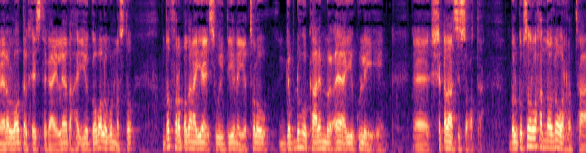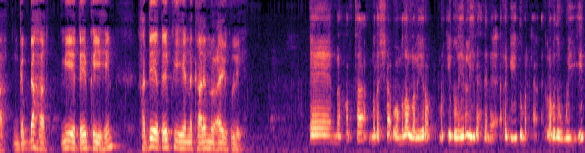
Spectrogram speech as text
meelo loo dalxiis taga ay leedahay iyo goobo lagu nasto dad fara badan ayaa isweydiinaya talow gabdhuhu kaalin noocee ayay ku leeyihiin shaqadaasi socota. Bal gobsoor waxaad nooga warantaa gabdhaha miyay qeyb ka yihiin? Haddii ay qeyb ka yihiinna kaalin noocee ay ku leeyihiin. Horta madasha waa madal dhalinyaro markii dhalinyaro la yidhaahdana ragga iyo dumarka labadaba way yihiin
